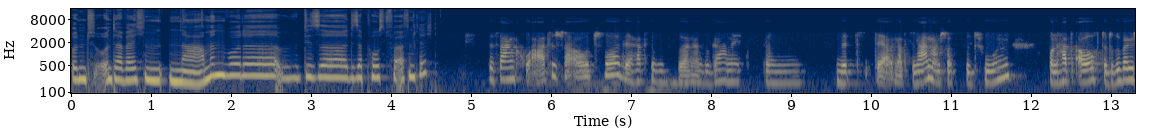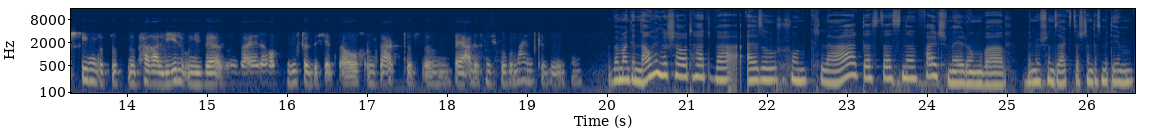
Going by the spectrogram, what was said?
Und unter welchem Namen wurde diese, dieser Post veröffentlicht? Das war ein kroatischer Autor, der hatte sozusagen also gar nichts ähm, mit der Nationalmannschaft zu tun und hat auch darüber geschrieben, dass das ein Paralleluniversum sei. Darauf beruft er sich jetzt auch und sagt, das ähm, wäre alles nicht so gemeint gewesen. Wenn man genau hingeschaut hat, war also schon klar, dass das eine Falschmeldung war. Wenn du schon sagst, da stand das mit dem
